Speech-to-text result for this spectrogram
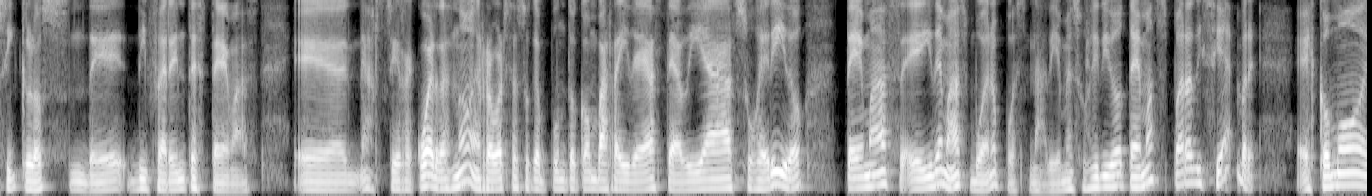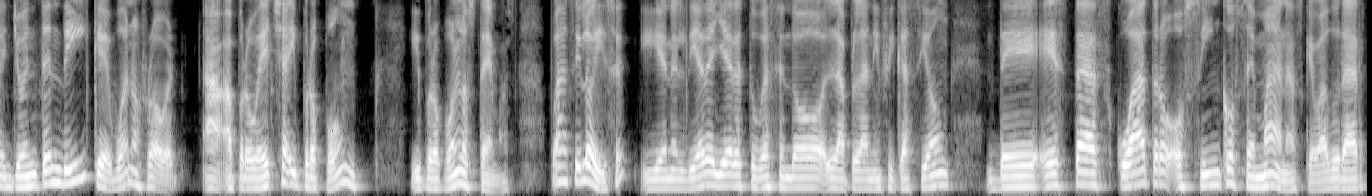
ciclos de diferentes temas. Eh, si recuerdas, ¿no? En robertsazuke.com barra ideas te había sugerido temas eh, y demás. Bueno, pues nadie me sugirió temas para diciembre. Es como yo entendí que, bueno, Robert, aprovecha y propon y propon los temas. Pues así lo hice y en el día de ayer estuve haciendo la planificación de estas cuatro o cinco semanas que va a durar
